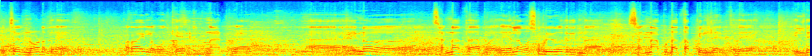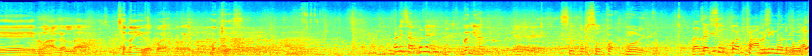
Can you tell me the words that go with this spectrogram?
ಪಿಕ್ಚರ್ ನೋಡಿದೆ ಪರವಾಗಿಲ್ಲ ಓಕೆ ನಾಟ್ ಬ್ಯಾಡ್ ಇನ್ನೂ ಸಣ್ಣ ತಪ್ಪು ಎಲ್ಲ ಹೊಸಬ್ರು ಇರೋದ್ರಿಂದ ಸಣ್ಣ ಪುಟ್ಟ ತಪ್ಪು ಇಲ್ಲದೆ ಇರ್ತದೆ. ಇಲ್ಲದೆ ಏನು ಆಗಲ್ಲ. ಚೆನ್ನಾಗಿದೆ ಬಾ ಪರವಾಗಿಲ್ಲ okay super super movie sir super family ನೋಡ್ಬೋದು.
